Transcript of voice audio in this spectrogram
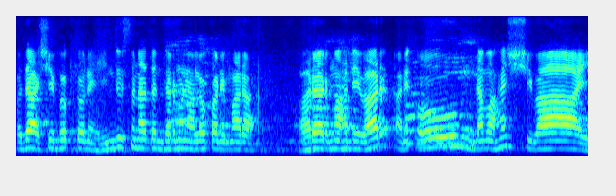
બધા શિવ ભક્તોને હિન્દુ સનાતન ધર્મના લોકોને મારા હર હર મહાદેવ હર અને ઓમ નમઃ શિવાય.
